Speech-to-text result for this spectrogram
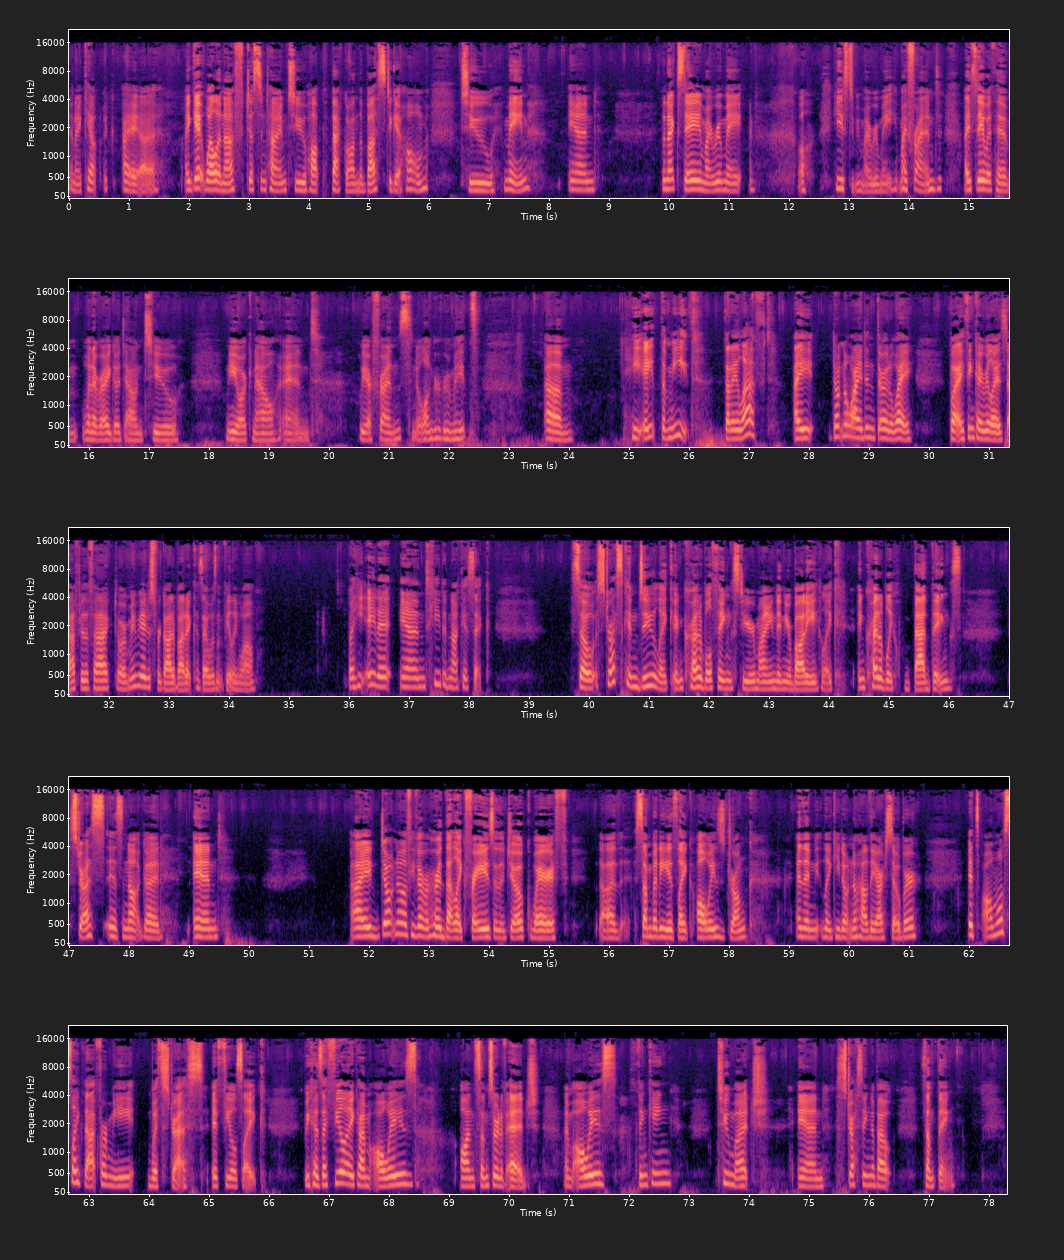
And I can't, I, uh, I get well enough just in time to hop back on the bus to get home to Maine. And the next day, my roommate, well, he used to be my roommate, my friend. I stay with him whenever I go down to New York now, and we are friends, no longer roommates. Um, he ate the meat that I left. I don't know why I didn't throw it away, but I think I realized after the fact, or maybe I just forgot about it because I wasn't feeling well. But he ate it and he did not get sick. So, stress can do like incredible things to your mind and your body, like incredibly bad things. Stress is not good. And I don't know if you've ever heard that like phrase or the joke where if uh, somebody is like always drunk and then like you don't know how they are sober. It's almost like that for me with stress. It feels like because I feel like I'm always on some sort of edge. I'm always thinking too much and stressing about something.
